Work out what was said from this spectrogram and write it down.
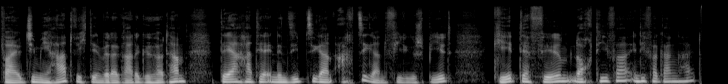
Weil Jimmy Hartwig, den wir da gerade gehört haben, der hat ja in den 70ern, 80ern viel gespielt. Geht der Film noch tiefer in die Vergangenheit?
